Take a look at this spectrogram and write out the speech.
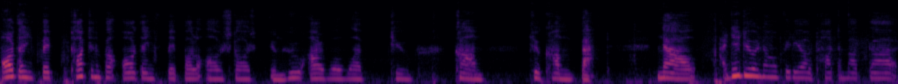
all things Big, talking about all things Big Brother All Stars and who I will love to come, to come back. Now, I did do another video talking about that.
